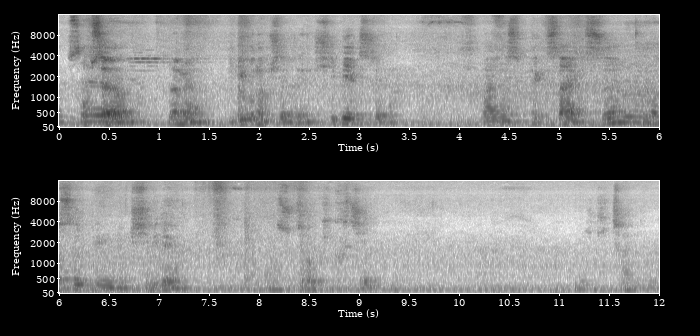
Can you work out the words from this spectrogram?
없어요. 없어요. 그러면 미분합시다 이제 12x 제곱 마이너스 104x 플러스 160이 돼요. 아, 숫자가 왜 이렇게 크지? 이게 귀찮은구나.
